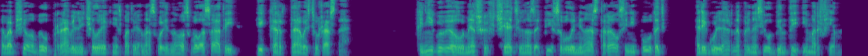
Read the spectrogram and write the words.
Вообще он был правильный человек, несмотря на свой нос волосатый и картавость ужасная. Книгу вел, умерших тщательно записывал, имена старался не путать, регулярно приносил бинты и морфин.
